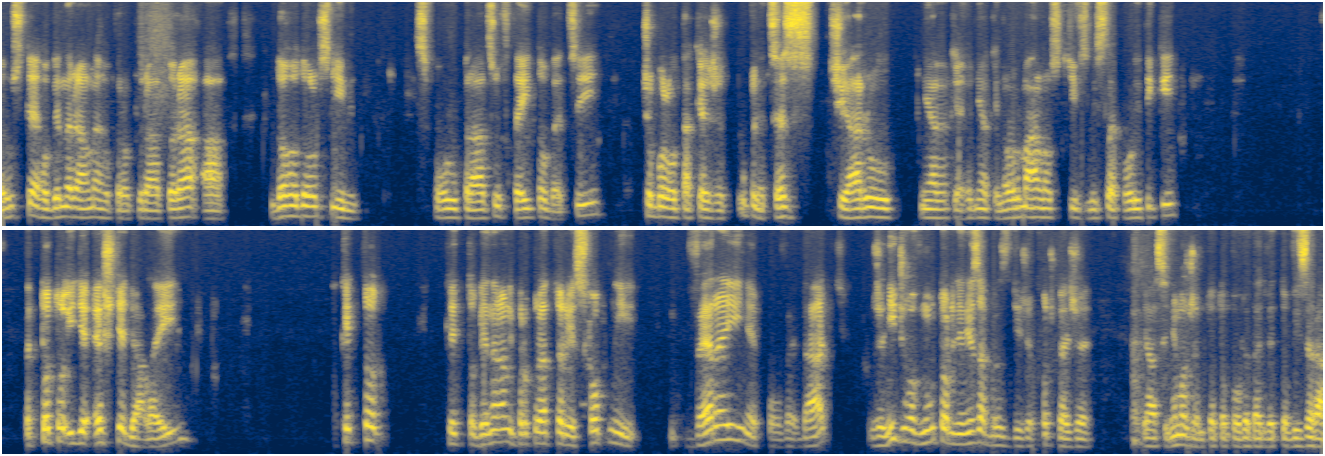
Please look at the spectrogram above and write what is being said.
ruského generálneho prokurátora a dohodol s ním spoluprácu v tejto veci, čo bolo také, že úplne cez čiaru nejaké, nejaké normálnosti v zmysle politiky, tak toto ide ešte ďalej. Keď to, keď to generálny prokurátor je schopný verejne povedať, že nič ho vnútorne nezabrzdí, že počkaj, že ja si nemôžem toto povedať, veď to vyzerá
